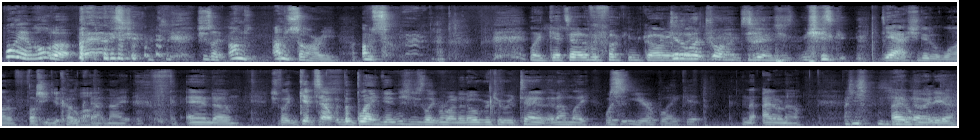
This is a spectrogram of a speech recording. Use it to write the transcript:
boy, hold up. she's like, I'm, I'm sorry, I'm sorry. Like gets out of the fucking car. Did a and, lot like, of drugs. Yeah, she's, she's yeah, she did a lot of fucking did a coke lot. that night, and um, she like gets out with the blanket and she's like running over to her tent, and I'm like, Was it your blanket? "No, I don't know, I have no idea.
